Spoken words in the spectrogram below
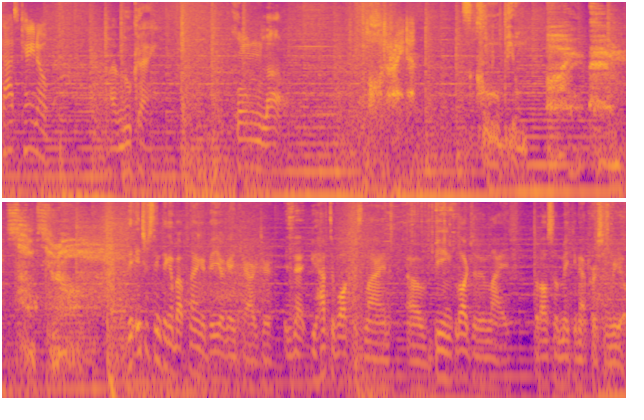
That's Kano. I'm Liu Kang. Kung Lao. Lord Raiden. Scorpion. I am Sub-Zero. The interesting thing about playing a video game character is that you have to walk this line of being larger than life, but also making that person real.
